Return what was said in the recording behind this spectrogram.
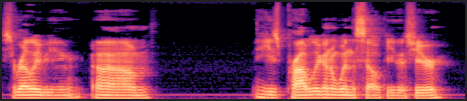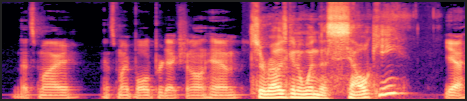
Sorelli being, um, he's probably going to win the Selke this year. That's my that's my bold prediction on him. Sorelli's going to win the Selke. Yeah.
